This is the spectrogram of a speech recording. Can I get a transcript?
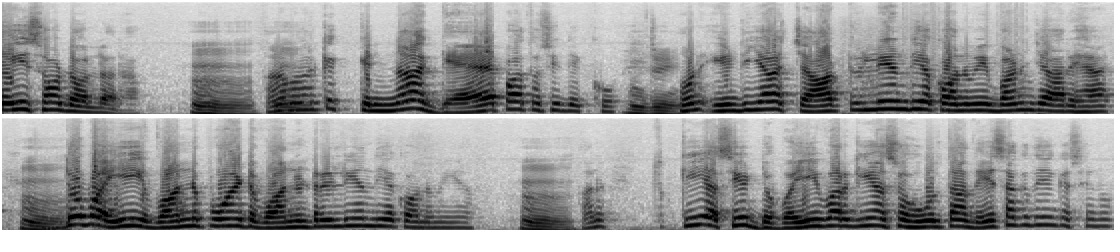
2300 ਡਾਲਰ ਆ ਹੂੰ ਹਨਾ ਮਤਲਬ ਕਿ ਕਿੰਨਾ ਗੈਪ ਆ ਤੁਸੀਂ ਦੇਖੋ। ਹੁਣ ਇੰਡੀਆ 4 ਟ੍ਰਿਲੀਅਨ ਦੀ ਇਕਨੋਮੀ ਬਣ ਜਾ ਰਿਹਾ ਹੈ। ਦੁਬਈ 1.1 ਟ੍ਰਿਲੀਅਨ ਦੀ ਇਕਨੋਮੀ ਆ ਹੂੰ ਹਨਾ ਕੀ ਅਸੀਂ ਦੁਬਈ ਵਰਗੀਆਂ ਸਹੂਲਤਾਂ ਦੇ ਸਕਦੇ ਹਾਂ ਕਿਸੇ ਨੂੰ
